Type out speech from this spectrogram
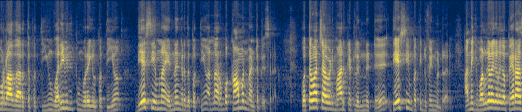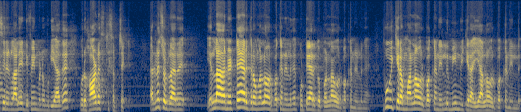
பொருளாதாரத்தை பற்றியும் வரி விதிப்பு முறைகள் பற்றியும் தேசியம்னா என்னங்கிறத பற்றியும் அண்ணா ரொம்ப காமன் மேன்ட்ட பேசுகிறார் கொத்தவாச்சாவடி மார்க்கெட்டில் நின்றுட்டு தேசியம் பற்றி டிஃபைன் பண்ணுறாரு அன்னைக்கு பல்கலைக்கழக பேராசிரியர்களாலே டிஃபைன் பண்ண முடியாத ஒரு ஹார்டஸ்ட் சப்ஜெக்ட் அவர் என்ன சொல்கிறாரு எல்லா நெட்டையாக இருக்கிறவங்கெல்லாம் ஒரு பக்கம் நில்லுங்க குட்டையாக இருக்கப்பெல்லாம் ஒரு பக்கம் நில்லுங்க. பூ விற்கிற அம்மாலாம் ஒரு பக்கம் நில்லு மீன் விற்கிற ஐயாலாம் ஒரு பக்கம் நில்லு.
